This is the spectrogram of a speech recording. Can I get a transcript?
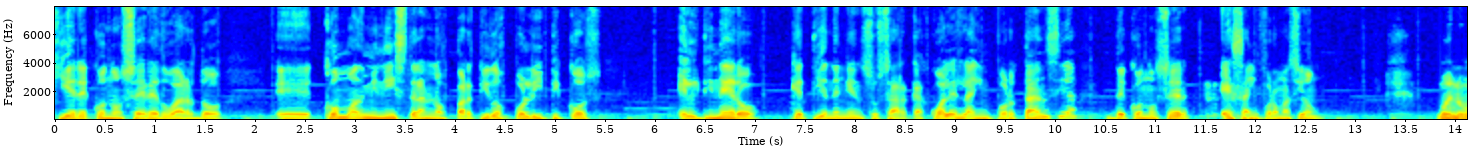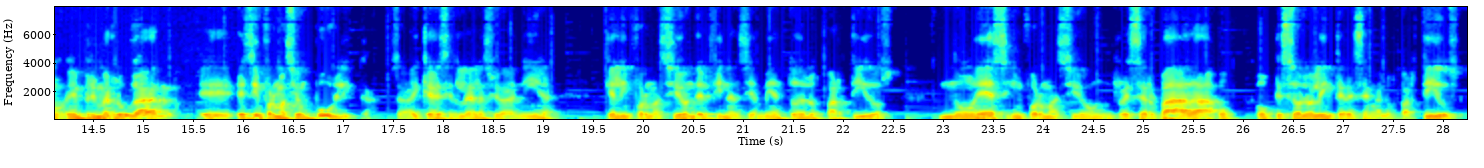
quiere conocer, Eduardo, eh, cómo administran los partidos políticos el dinero que tienen en sus arcas. ¿Cuál es la importancia de conocer esa información? Bueno, en primer lugar, eh, es información pública. O sea, hay que decirle a la ciudadanía que la información del financiamiento de los partidos no es información reservada o, que solo le interesen a los partidos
